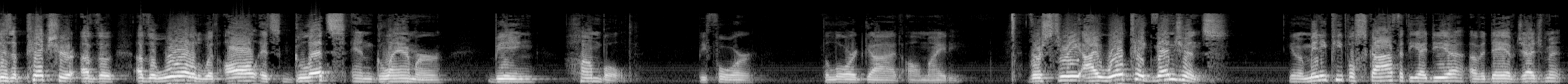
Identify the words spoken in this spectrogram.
is a picture of the, of the world with all its glitz and glamour being humbled before the Lord God Almighty. Verse 3 I will take vengeance. You know, many people scoff at the idea of a day of judgment,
